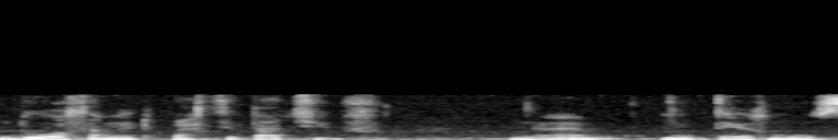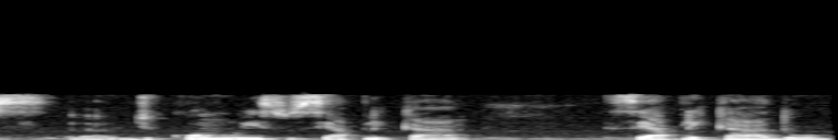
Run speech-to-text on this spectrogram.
do orçamento participativo, né? em termos uh, de como isso se aplicar, ser aplicado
